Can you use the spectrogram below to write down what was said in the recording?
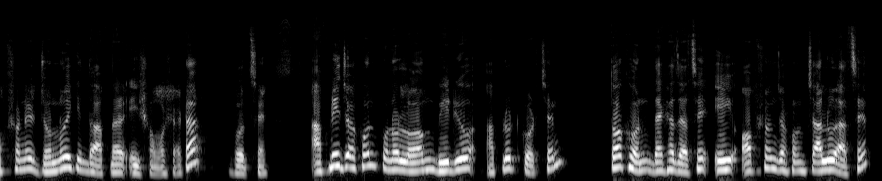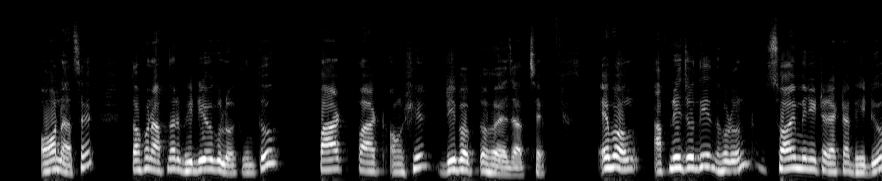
অপশনের জন্যই কিন্তু আপনার এই সমস্যাটা হচ্ছে। আপনি যখন কোনো লং ভিডিও আপলোড করছেন, তখন দেখা যাচ্ছে এই অপশন যখন চালু আছে অন আছে, তখন আপনার ভিডিওগুলো কিন্তু পার্ট পার্ট অংশে বিভক্ত হয়ে যাচ্ছে। এবং আপনি যদি ধরুন ছয় মিনিটের একটা ভিডিও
